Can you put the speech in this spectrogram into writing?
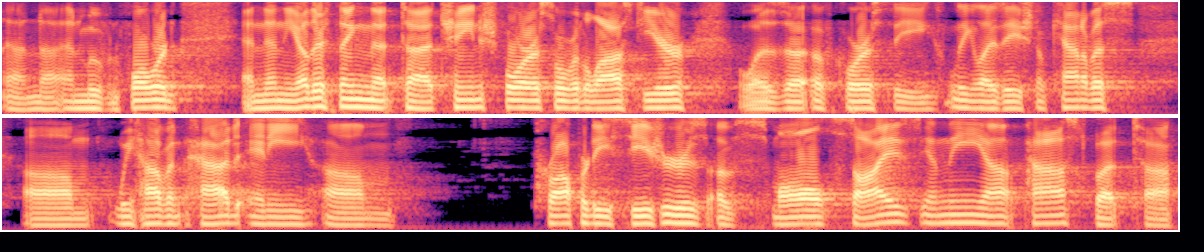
and, uh, and moving forward. And then the other thing that uh, changed for us over the last year was, uh, of course, the legalization of cannabis. Um, we haven't had any um, property seizures of small size in the uh, past, but uh,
